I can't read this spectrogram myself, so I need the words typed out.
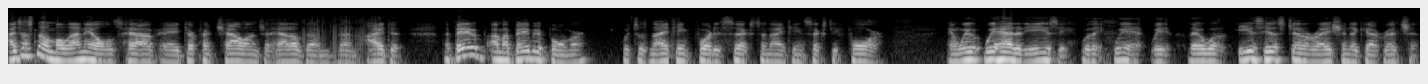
I just know millennials have a different challenge ahead of them than I did. The baby, I'm a baby boomer, which was 1946 to 1964. And we, we had it easy. We, we, we, they were easiest generation to get rich in.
